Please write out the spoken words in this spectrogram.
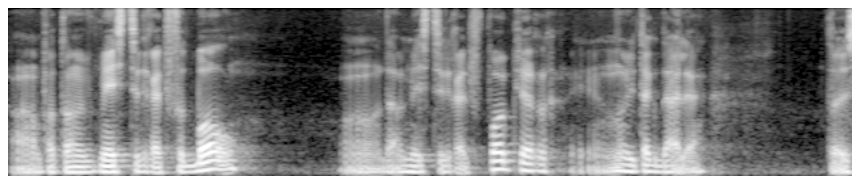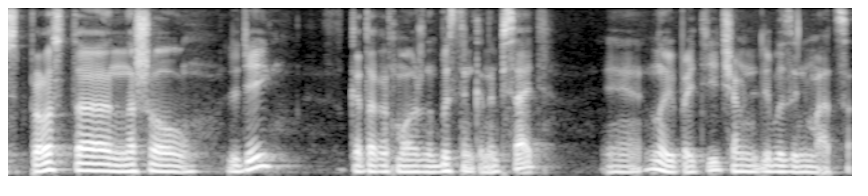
а потом вместе играть в футбол, да, вместе играть в покер, ну и так далее. То есть просто нашел людей, которых можно быстренько написать, и, ну и пойти чем-либо заниматься.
